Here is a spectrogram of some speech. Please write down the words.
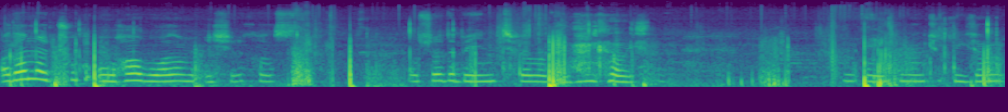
Adamlar çok oha bu adam aşırı kastı. O sırada benim tipe bakın arkadaşlar. Eğitimden çıkacağım.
